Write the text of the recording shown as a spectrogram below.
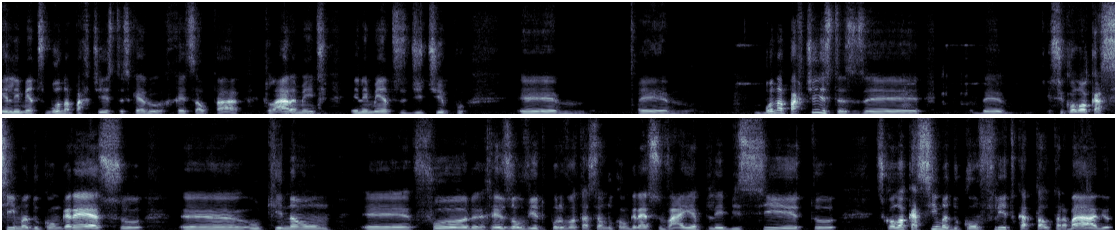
elementos bonapartistas, quero ressaltar claramente elementos de tipo é, é, bonapartistas, é, é, se coloca acima do Congresso, é, o que não é, for resolvido por votação do Congresso vai a plebiscito, se coloca acima do conflito capital-trabalho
